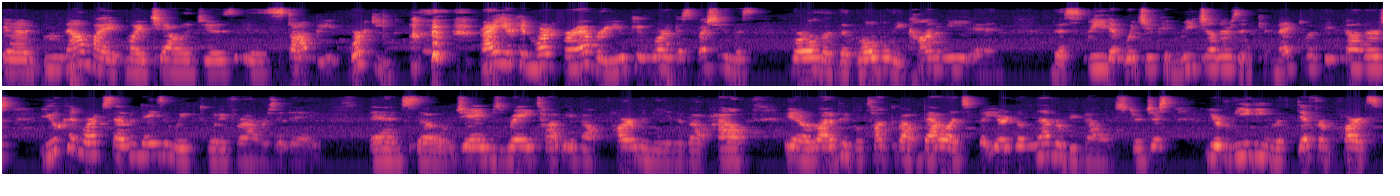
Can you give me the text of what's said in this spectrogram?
And now my, my challenge is is stop working. right? You can work forever. You can work, especially in this world of the global economy and the speed at which you can reach others and connect with the others, you can work seven days a week, 24 hours a day. And so James Ray taught me about harmony and about how, you know, a lot of people talk about balance, but you're, you'll never be balanced. You're just, you're leading with different parts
